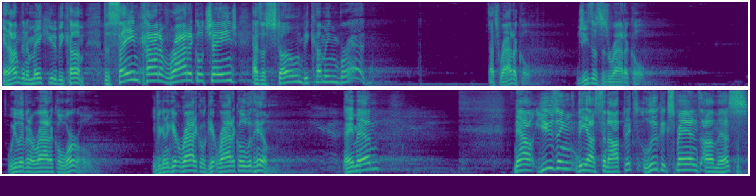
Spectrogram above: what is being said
and I'm going to make you to become the same kind of radical change as a stone becoming bread. That's radical. Jesus is radical. We live in a radical world. If you're going to get radical, get radical with him. Amen? Now, using the uh, synoptics, Luke expands on this.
